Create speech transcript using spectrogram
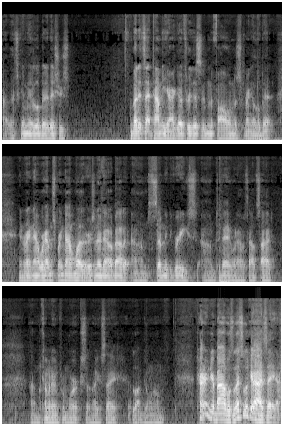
uh, that's giving me a little bit of issues. But it's that time of year. I go through this in the fall and the spring a little bit. And right now we're having springtime weather. There's no doubt about it. Um, 70 degrees um, today when I was outside um, coming home from work. So, like I say, a lot going on. Turn in your Bibles and let's look at Isaiah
